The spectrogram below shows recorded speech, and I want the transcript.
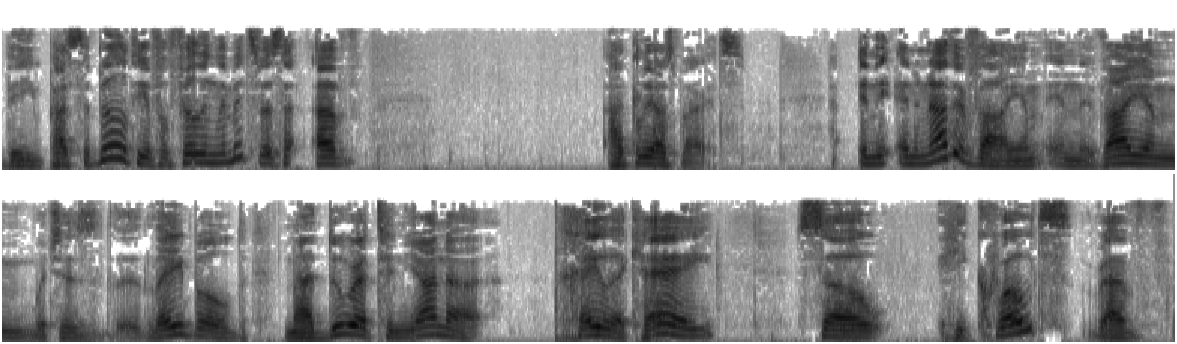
the possibility of fulfilling the mitzvahs of Hatlios Ba'aretz. In, the, in another volume, in the volume which is labeled Madura Tinyana Chelek Hey, so he quotes Rav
